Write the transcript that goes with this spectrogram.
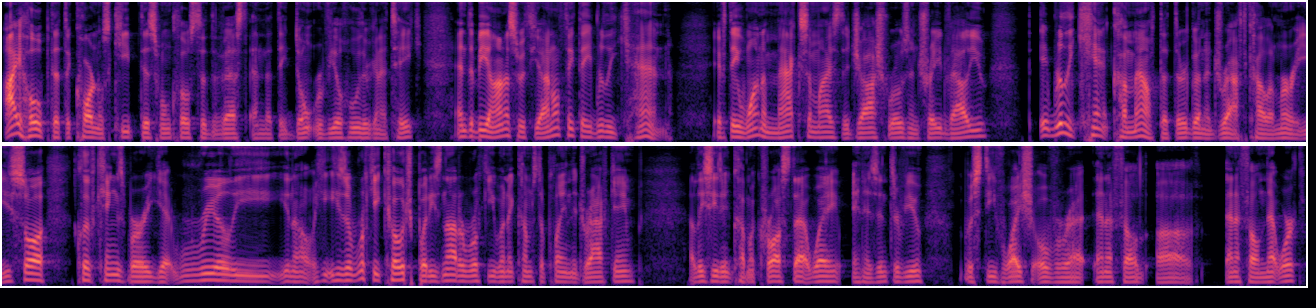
I hope that the Cardinals keep this one close to the vest and that they don't reveal who they're going to take. And to be honest with you, I don't think they really can. If they want to maximize the Josh Rosen trade value, it really can't come out that they're going to draft Kyler Murray. You saw Cliff Kingsbury get really, you know, he, he's a rookie coach, but he's not a rookie when it comes to playing the draft game. At least he didn't come across that way in his interview. with Steve Wyche over at NFL uh, NFL Network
